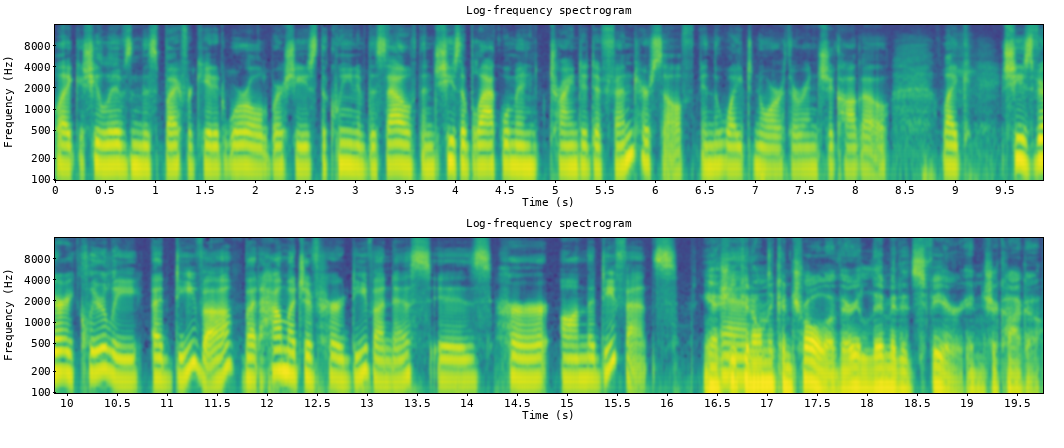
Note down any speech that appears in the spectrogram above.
Like she lives in this bifurcated world where she's the queen of the south and she's a black woman trying to defend herself in the white north or in chicago like she's very clearly a diva but how much of her diva-ness is her on the defense yeah she and, can only control a very limited sphere in chicago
